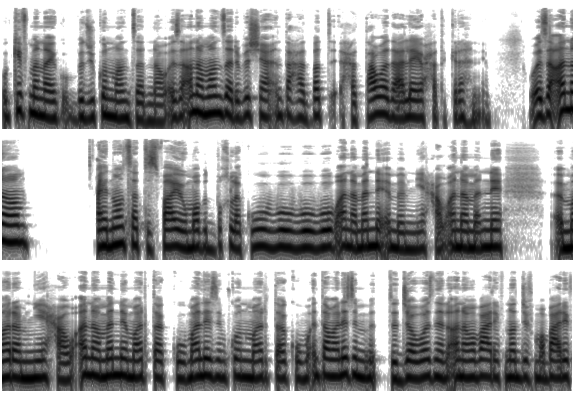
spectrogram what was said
وكيف بدنا بده يكون منظرنا وإذا أنا منظري بشع أنت حتبط حتتعود عليه وحتكرهني. وإذا أنا I don't satisfy وما بطبخ لك و وأنا مني أم منيحة وأنا مني مرة منيحة وأنا مني مرتك وما لازم كون مرتك وأنت ما لازم تتجوزني لأن أنا ما بعرف نظف ما بعرف.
